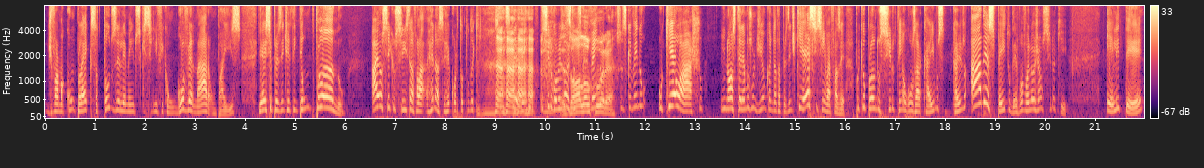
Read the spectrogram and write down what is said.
de forma complexa todos os elementos que significam governar um país. E aí esse presidente ele tem que ter um plano. Ah, eu sei que o Ciro vai falar, Renan, você recortou tudo aqui. Você tá descrevendo. Ciro Gomes, não, é estou descrevendo, loucura. estou descrevendo o que eu acho. E nós teremos um dia um candidato a presidente que esse sim vai fazer. Porque o plano do Ciro tem alguns arcaímos, arcaísmos a despeito dele. Vou, vou elogiar o Ciro aqui. Ele ter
